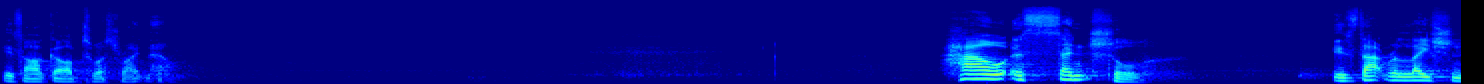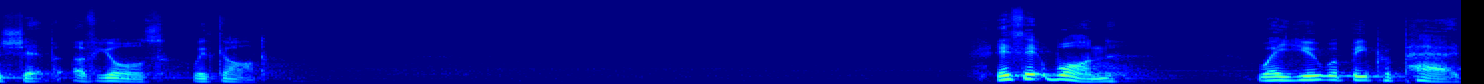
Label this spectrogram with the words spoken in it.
is our God to us right now? How essential is that relationship of yours with God? Is it one where you would be prepared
